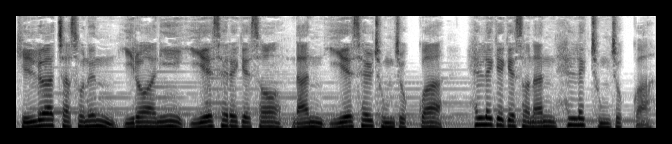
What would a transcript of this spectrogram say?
길르앗 자손은 이러하니 이에셀에게서 난 이에셀 종족과 헬렉에게서 난 헬렉 종족과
